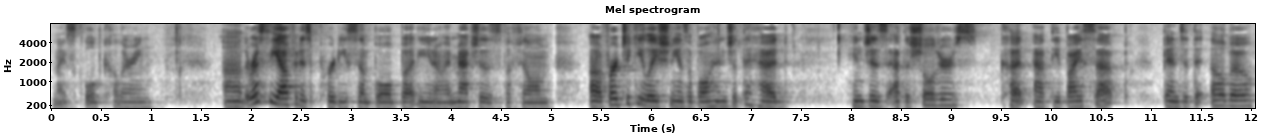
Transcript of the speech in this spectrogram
nice gold coloring. the rest of the outfit is pretty simple, but you know it matches the film. for articulation, he has a ball hinge at the head, hinges at the shoulders, cut at the bicep, bends at the elbow,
